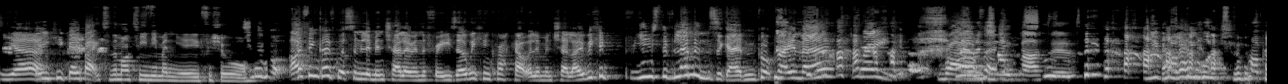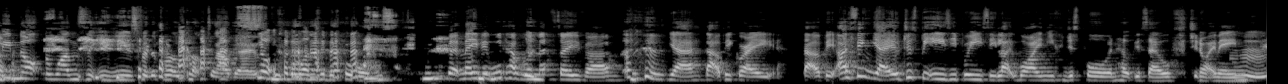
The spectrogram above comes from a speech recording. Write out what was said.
Yeah. They could go back to the martini menu for sure. You know I think I've got some limoncello in the freezer. We can crack out a limoncello. We could use the lemons again, and put that in there. Great. Wow. Lemon shot glasses. You probably, want, probably not the ones that you use for the prawn cocktail though. not for the ones with the prawns. but maybe we'd have one left over. Yeah, that would be great. That would be. I think yeah, it would just be easy breezy, like wine. You can just pour and help yourself. Do you know what I mean? Mm-hmm.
